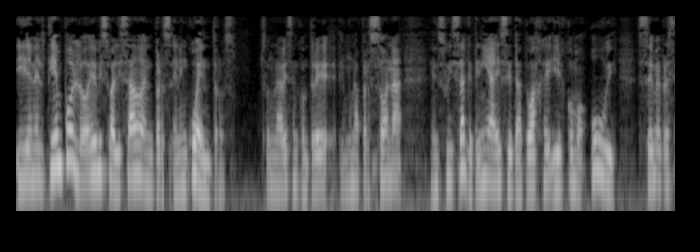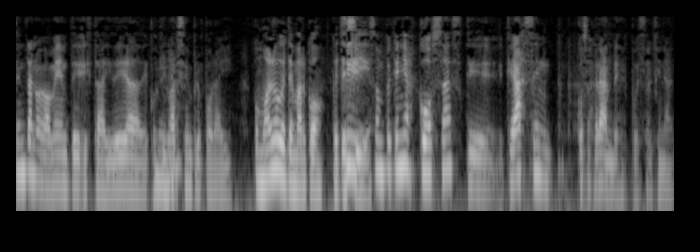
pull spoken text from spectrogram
Y en el tiempo lo he visualizado en, en encuentros. una vez encontré una persona en Suiza que tenía ese tatuaje y es como, uy, se me presenta nuevamente esta idea de continuar siempre por ahí. Como algo que te marcó, que te sí, sigue. Son pequeñas cosas que, que hacen cosas grandes después al final.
